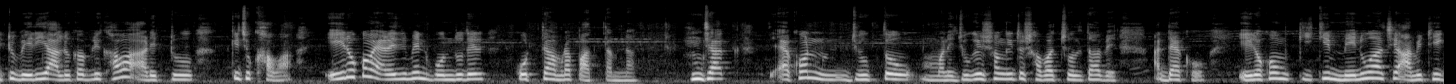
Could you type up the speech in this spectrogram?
একটু বেরিয়ে আলু কাবলি খাওয়া আর একটু কিছু খাওয়া। এই রকম অ্যারেঞ্জমেন্ট বন্ধুদের করতে আমরা পারতাম না। যাক, এখন যুগ তো মানে যুগের সঙ্গেই তো সবার চলতে হবে। আর দেখো, এরকম কি কি মেনু আছে আমি ঠিক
